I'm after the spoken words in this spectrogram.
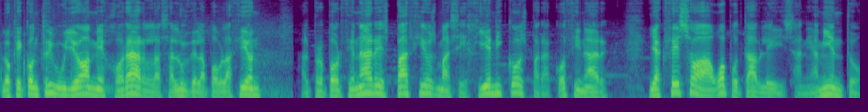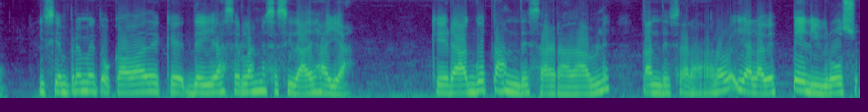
lo que contribuyó a mejorar la salud de la población al proporcionar espacios más higiénicos para cocinar y acceso a agua potable y saneamiento. Y siempre me tocaba de, que, de ir a hacer las necesidades allá, que era algo tan desagradable, tan desagradable y a la vez peligroso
